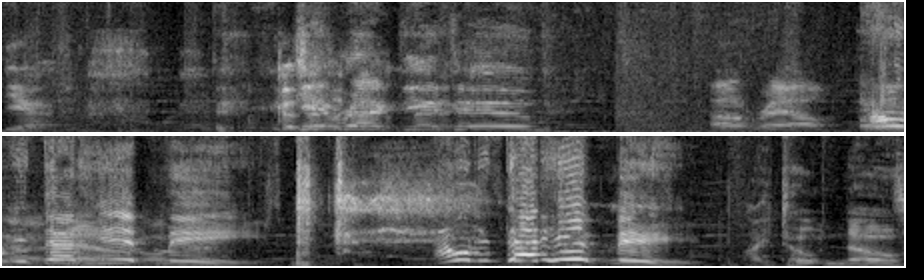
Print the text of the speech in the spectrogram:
Yeah. fusion tower 'Cause I Get wrecked, pathetic. YouTube! Oh, rail. How Oh, did that damn. hit me? How did that hit me? I don't know.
